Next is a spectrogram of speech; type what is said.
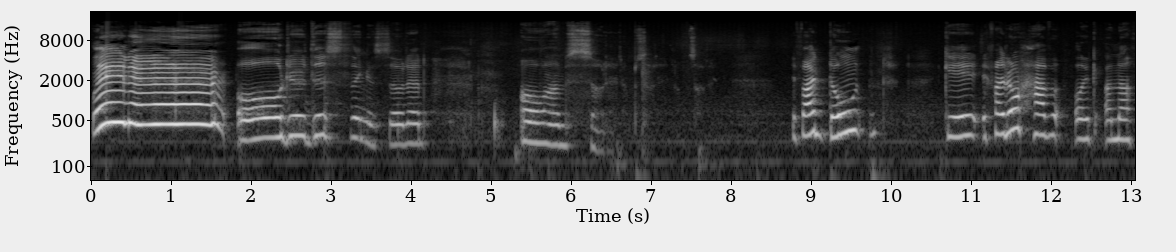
Winner! Oh, dude, this thing is so dead. Oh, I'm so dead. I'm so dead. I'm so dead. If I don't get, if I don't have like enough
